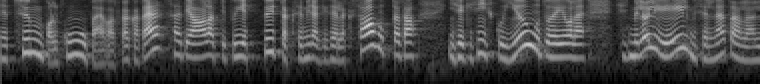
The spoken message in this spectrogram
need sümbolkuupäevad väga tähtsad ja alati püütakse midagi selleks saavutada, isegi siis, kui jõudu ei ole, siis meil oli eelmisel nädalal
